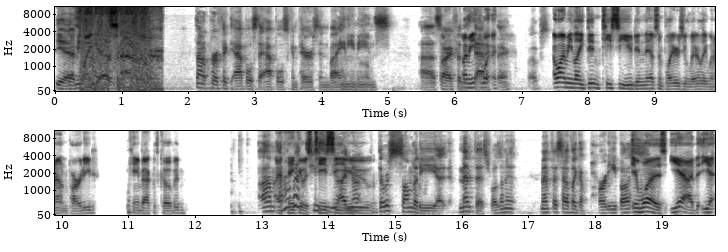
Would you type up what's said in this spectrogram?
Yeah, That's I mean, my guess. It's not a perfect apples to apples comparison by any means. Uh, sorry for the I mean, static what, there folks. Oh, I mean, like, didn't TCU didn't they have some players who literally went out and partied, came back with COVID? Um, I, I think it was TCU. TCU. there was somebody, uh, Memphis, wasn't it? Memphis had like a party bus. It was, yeah, yeah.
